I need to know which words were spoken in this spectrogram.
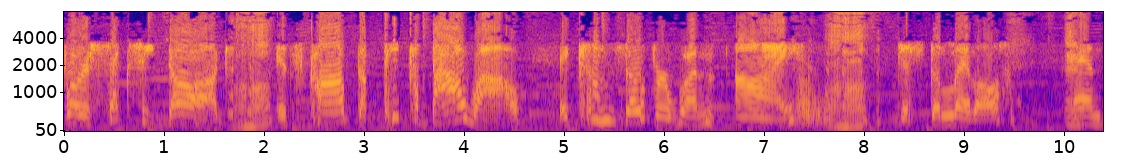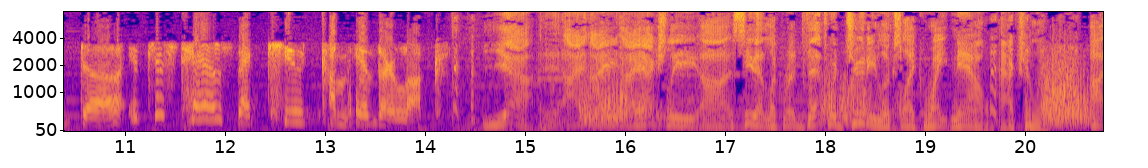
for a sexy dog. Uh-huh. It's called the Peekabow Wow. It comes over one eye, Uh huh. just a little, and uh, it just has that cute come hither look. Yeah, I, I, I actually uh, see that look. That's what Judy looks like right now, actually. Uh,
